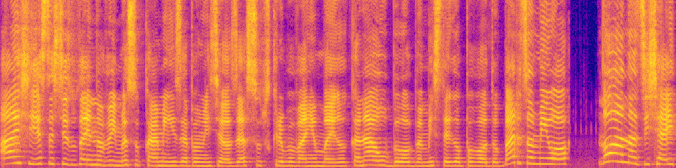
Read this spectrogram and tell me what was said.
A jeśli jesteście tutaj nowymi słupkami, nie zapomnijcie o zasubskrybowaniu mojego kanału, byłoby mi z tego powodu bardzo miło. No a na dzisiaj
